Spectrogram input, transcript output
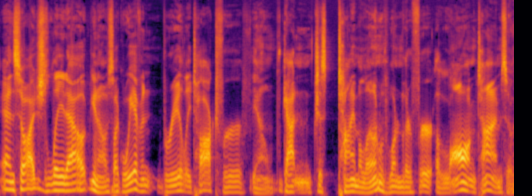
And so I just laid out, you know, it's like, "We haven't really talked for, you know, gotten just time alone with one another for a long time." So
